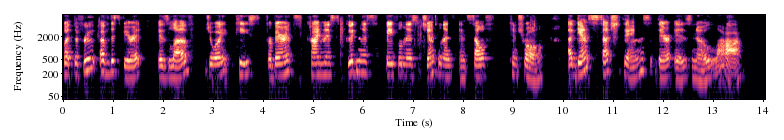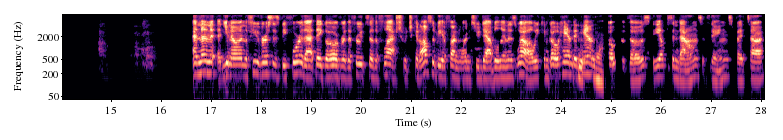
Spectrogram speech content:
but the fruit of the Spirit is love, joy, peace, forbearance, kindness, goodness, faithfulness, gentleness, and self control. Against such things, there is no law. And then, you know, in the few verses before that, they go over the fruits of the flesh, which could also be a fun one to dabble in as well. We can go hand in hand yeah. with both of those, the ups and downs of things. But uh,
